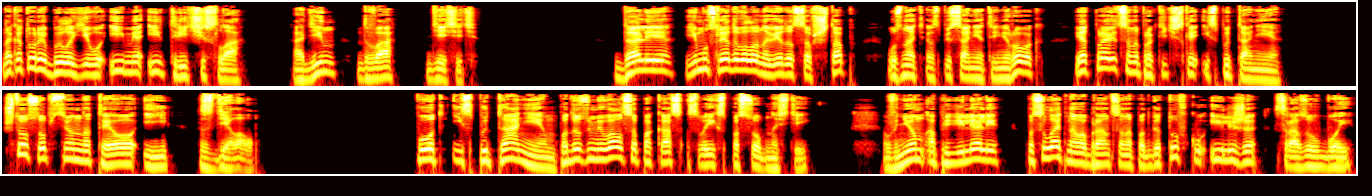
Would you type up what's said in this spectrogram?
на которой было его имя и три числа — один, два, десять. Далее ему следовало наведаться в штаб, узнать расписание тренировок, и отправиться на практическое испытание, что, собственно, Тео и сделал. Под испытанием подразумевался показ своих способностей. В нем определяли, посылать новобранца на подготовку или же сразу в бой.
